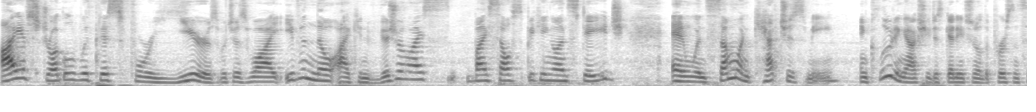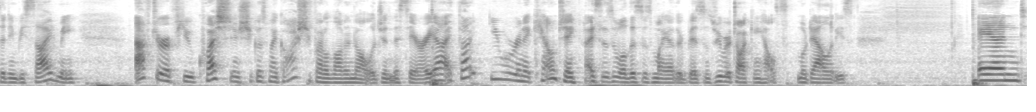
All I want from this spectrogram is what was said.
I have struggled with this for years, which is why, even though I can visualize myself speaking on stage, and when someone catches me including actually just getting to know the person sitting beside me. After a few questions, she goes, My gosh, you've got a lot of knowledge in this area. I thought you were in accounting. I says, Well, this is my other business. We were talking health modalities. And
